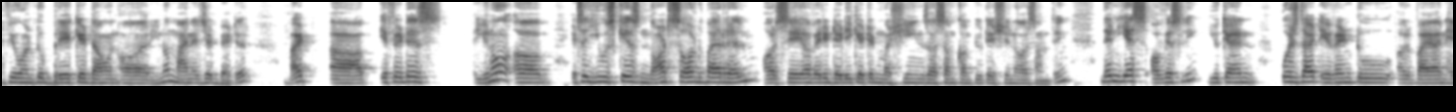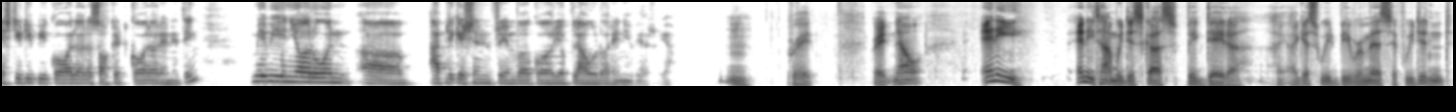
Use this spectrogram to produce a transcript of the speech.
if you want to break it down or you know manage it better. But uh, if it is you know uh, it's a use case not served by realm or say a very dedicated machines or some computation or something then yes obviously you can push that event to uh, via an http call or a socket call or anything maybe in your own uh, application framework or your cloud or anywhere yeah Mm, great, great. Now, any anytime we discuss big data, I, I guess we'd be remiss if we didn't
